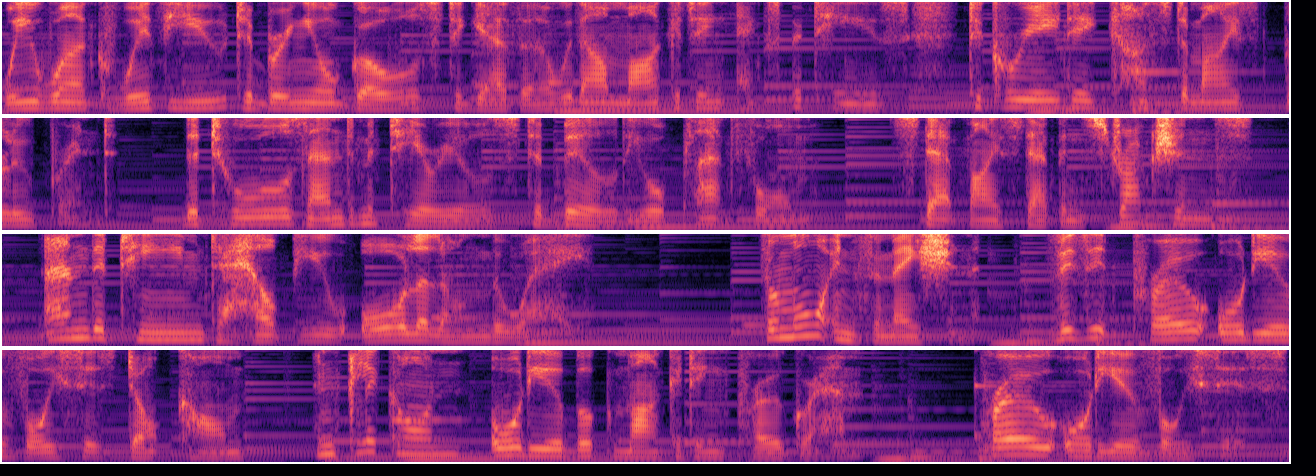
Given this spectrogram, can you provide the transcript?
We work with you to bring your goals together with our marketing expertise to create a customized blueprint, the tools and materials to build your platform, step by step instructions, and the team to help you all along the way. For more information, visit proaudiovoices.com and click on Audiobook Marketing Program. Pro Audio Voices,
